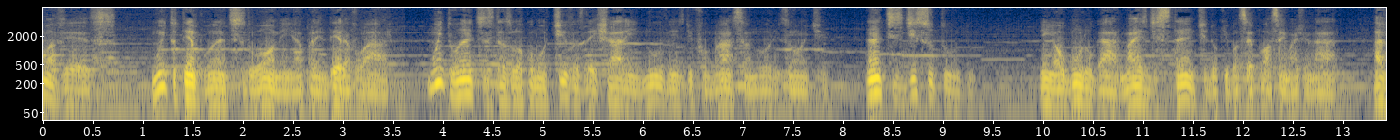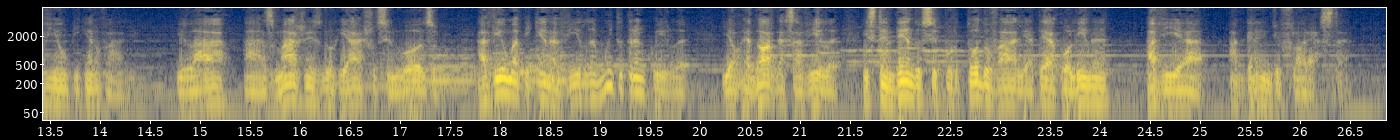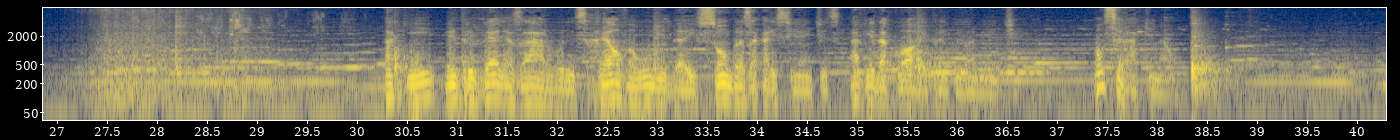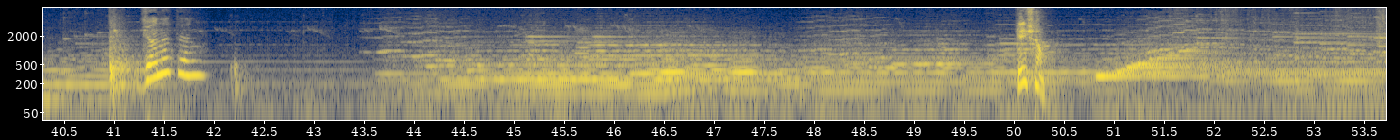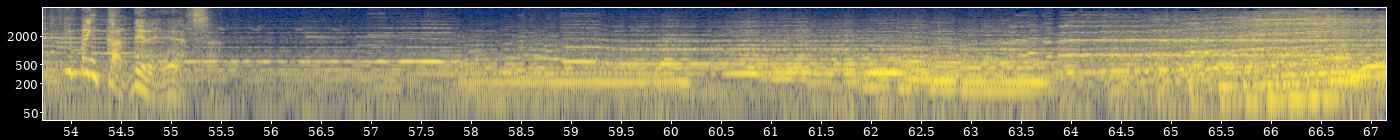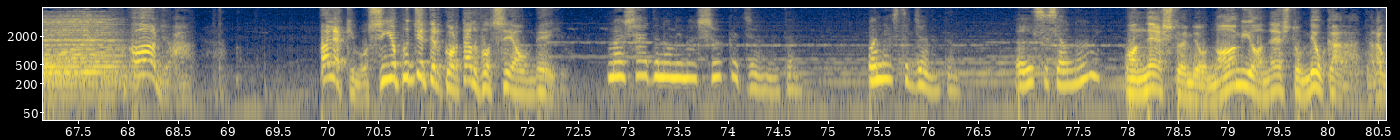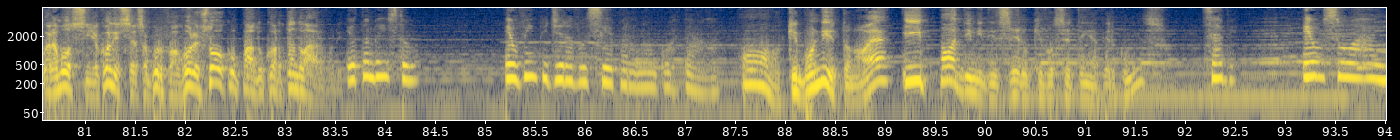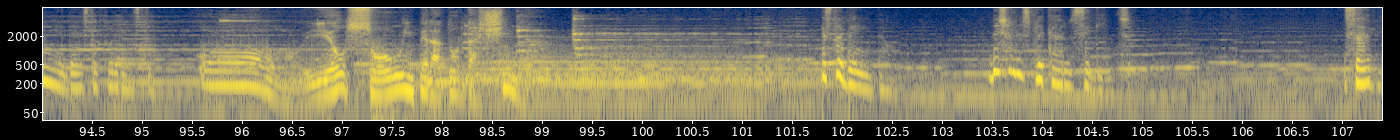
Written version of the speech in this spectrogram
Uma vez, muito tempo antes do homem aprender a voar, muito antes das locomotivas deixarem nuvens de fumaça no horizonte, antes disso tudo, em algum lugar mais distante do que você possa imaginar, havia um pequeno vale. E lá, às margens do riacho sinuoso, havia uma pequena vila muito tranquila. E ao redor dessa vila, estendendo-se por todo o vale até a colina, havia a grande floresta. Aqui, entre velhas árvores, relva úmida e sombras acariciantes, a vida corre tranquilamente. Ou será que não? Jonathan. Quem chama? Que brincadeira é essa? Olha aqui, mocinha, eu podia ter cortado você ao meio. Machado não me machuca, Jonathan. Honesto Jonathan. É esse o seu nome? Honesto é meu nome e honesto meu caráter. Agora, mocinha, com licença, por favor, eu estou ocupado cortando árvore. Eu também estou. Eu vim pedir a você para não cortá-la. Oh, que bonito, não é? E pode me dizer o que você tem a ver com isso? Sabe, eu sou a rainha desta floresta. Oh, e eu sou o imperador da China. Está bem, então. Deixa eu lhe explicar o seguinte. Sabe,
